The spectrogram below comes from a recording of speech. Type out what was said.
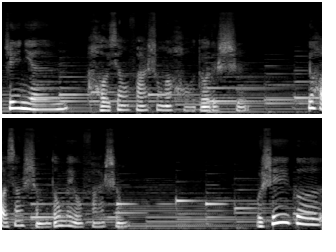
这一年好像发生了好多的事，又好像什么都没有发生。我是一个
